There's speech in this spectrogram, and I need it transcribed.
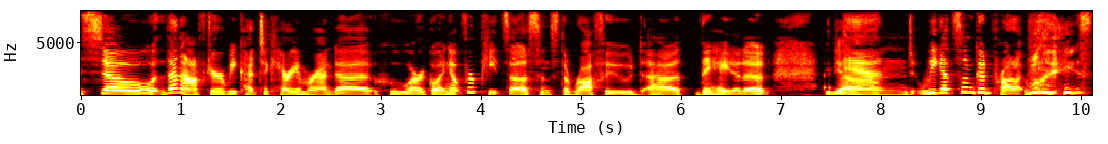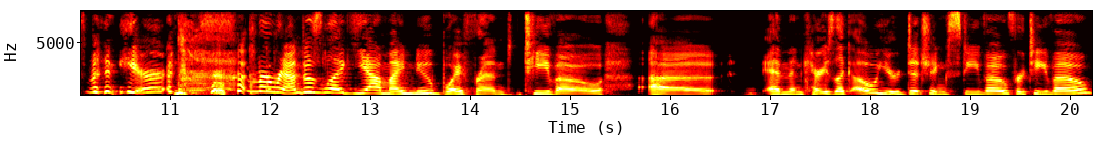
so then after we cut to Carrie and Miranda who are going out for pizza since the raw food, uh, they hated it. Yeah. And we get some good product placement here. Miranda's like, yeah, my new boyfriend, TiVo. Uh, and then Carrie's like, oh, you're ditching Stevo for TiVo?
